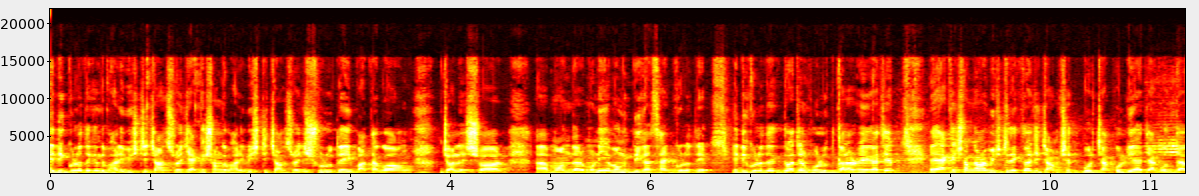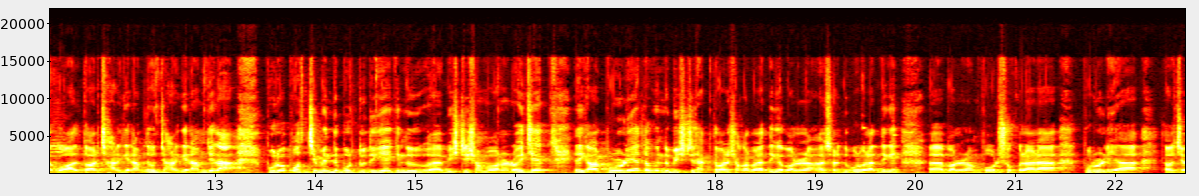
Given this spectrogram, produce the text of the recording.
এদিকগুলোতে কিন্তু ভারী বৃষ্টির চান্স রয়েছে। একই সঙ্গে ভারী বৃষ্টির চান্স রয়েছে শুরুতেই বাতাগং, জলেশ্বর মন্দারমণি এবং দীঘা সাইডগুলোতে এদিকগুলোতে দেখতে পাচ্ছেন হলুদ কালার হয়ে গেছে। একই সঙ্গে আমরা বৃষ্টি দেখতে পাচ্ছি জামশেদপুর, চাকুলিয়া, জাগুদ্দা, গোয়ালতর, ঝাড়গ্রাম। দেখুন, ঝাড়গ্রাম জেলা পুরো পশ্চিম মেদিনীপুর দুদিকে কিন্তু বৃষ্টির সম্ভাবনা রয়েছে। এদিকে আবার পুরুলিয়াতেও কিন্তু বৃষ্টি থাকতে পারে সকালবেলার দিকে, বলরাম সরি দুপুরবেলার দিকে বলরামপুর, শুক্লারা, পুরুলিয়া, তারপর হচ্ছে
